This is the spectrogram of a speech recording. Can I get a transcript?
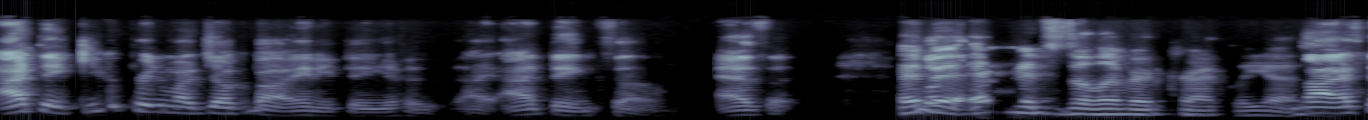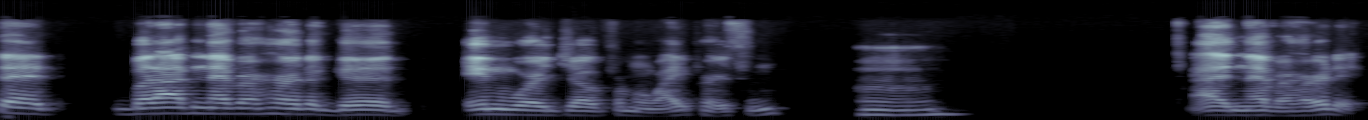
I think you could pretty much joke about anything if it, I, I think so. As a if, it, if it's delivered correctly, yes. No, I said, but I've never heard a good N-word joke from a white person. Mm. I never heard it.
